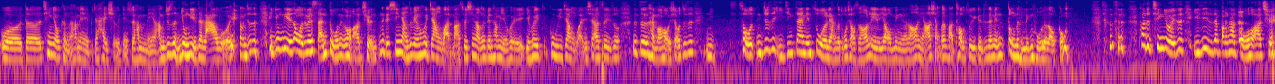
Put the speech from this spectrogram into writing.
我的亲友可能他们也比较害羞一点，所以他们没有，他们就是很用力的在拉我而已，他们就是很用力的让我这边闪躲那个花圈。那个新娘这边会这样玩嘛，所以新郎那边他们也会也会故意这样玩一下，所以说那真的还蛮好笑。就是你手，你就是已经在那边坐了两个多小时，然后累得要命了，然后你还要想办法套住一个就在那边动得很灵活的老公，就是他的亲友也是一直一直在帮他夺花圈。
